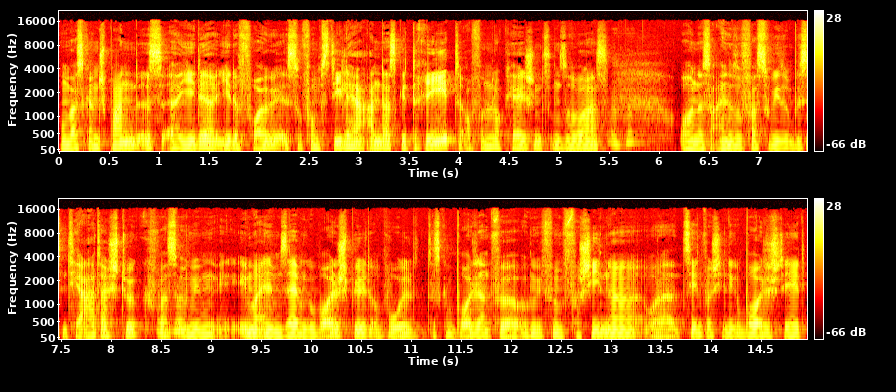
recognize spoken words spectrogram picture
Und was ganz spannend ist, äh, jede, jede Folge ist so vom Stil her anders gedreht, auch von Locations und sowas. Mhm. Und das eine so fast so wie so ein bisschen Theaterstück, was mhm. irgendwie immer in demselben Gebäude spielt, obwohl das Gebäude dann für irgendwie fünf verschiedene oder zehn verschiedene Gebäude steht.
